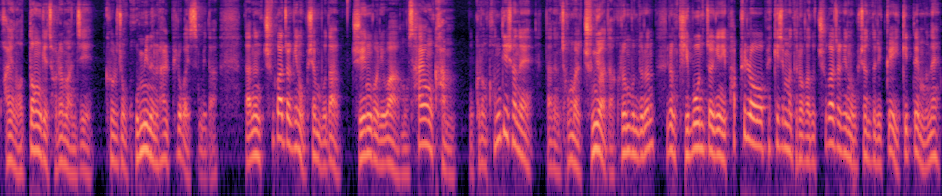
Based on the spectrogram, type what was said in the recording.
과연 어떤 게 저렴한지 그걸 좀 고민을 할 필요가 있습니다. 나는 추가적인 옵션보다 주행거리와 뭐 사용감, 뭐 그런 컨디션에 나는 정말 중요하다. 그런 분들은 이런 기본적인 이 파퓰러 패키지만 들어가도 추가적인 옵션들이 꽤 있기 때문에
